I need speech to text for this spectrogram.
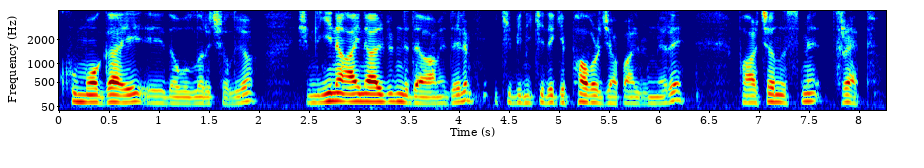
Kumogai e, davulları çalıyor. Şimdi yine aynı albümle devam edelim. 2002'deki Power Job albümleri. Parçanın ismi Trap.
